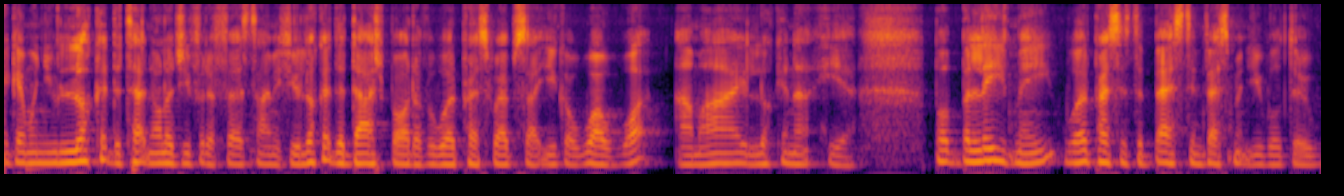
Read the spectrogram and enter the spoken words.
again, when you look at the technology for the first time, if you look at the dashboard of a WordPress website, you go, "Whoa, what am I looking at here?" But believe me, WordPress is the best investment you will do.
